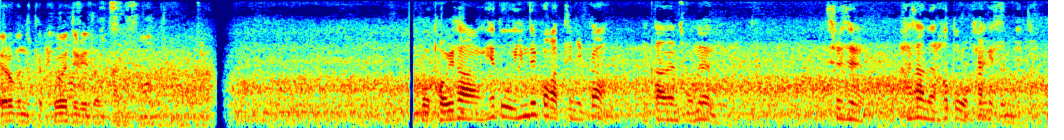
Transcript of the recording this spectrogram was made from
여러분들께 보여드리도록 하겠습니다. 뭐 더 이상 해도 힘들 것 같으니까 일단은 저는 슬슬 하산을 하도록 하겠습니다.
